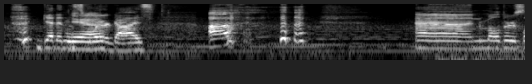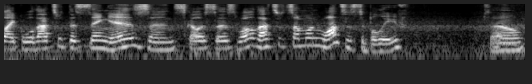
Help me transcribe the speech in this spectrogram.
Get in the Yeah. square, guys. Uh, and Mulder's like, well, that's what this thing is. And Scully says, well, that's what someone wants us to believe. So.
